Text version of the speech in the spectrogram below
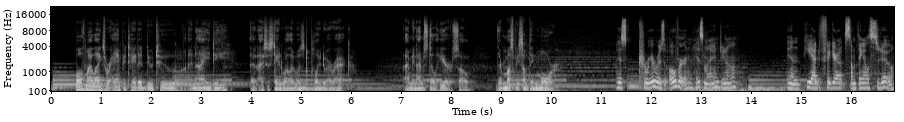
Both my legs were amputated due to an IED that I sustained while I was deployed to Iraq. I mean, I'm still here, so there must be something more. His career was over in his mind, you know, and he had to figure out something else to do.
